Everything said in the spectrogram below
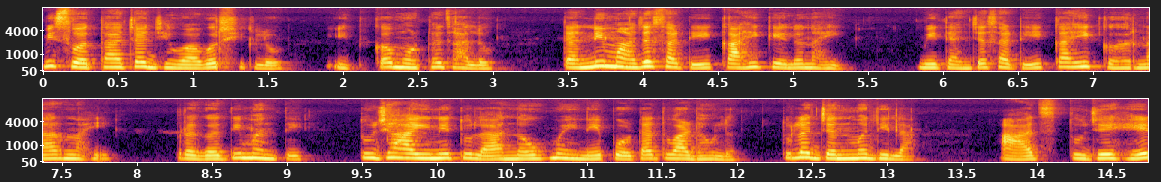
मी स्वतःच्या जीवावर शिकलो. इतकं मोठं झालो. त्यांनी माझ्यासाठी काही केलं नाही. मी त्यांच्यासाठी काही करणार नाही. प्रगती म्हणते तुझ्या आईने तुला नऊ महिने पोटात वाढवलं. तुला जन्म दिला. आज तुझे हे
